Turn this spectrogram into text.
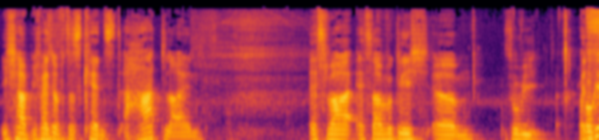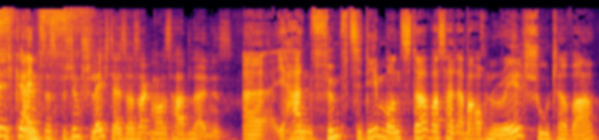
ich habe, ich weiß nicht, ob du das kennst, Hardline. Es war, es war wirklich, ähm, So wie. Okay, ich kenne jetzt, das bestimmt schlechter ist, aber sag mal, was Hardline ist. äh, ja, ein 5CD-Monster, was halt aber auch ein Rail-Shooter war.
